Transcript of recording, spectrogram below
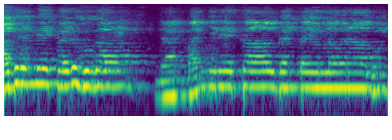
അതിലെന്നെ കഴുകുക ഞാൻ മഞ്ഞിനേക്കാൾ വെണ്ടയുള്ളവനാകും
